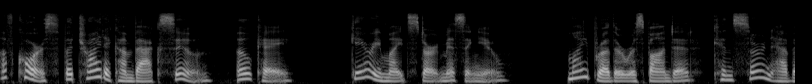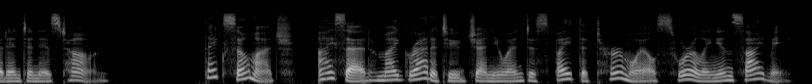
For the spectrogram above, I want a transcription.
Of course, but try to come back soon, okay? Gary might start missing you. My brother responded, concern evident in his tone. Thanks so much, I said, my gratitude genuine despite the turmoil swirling inside me.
